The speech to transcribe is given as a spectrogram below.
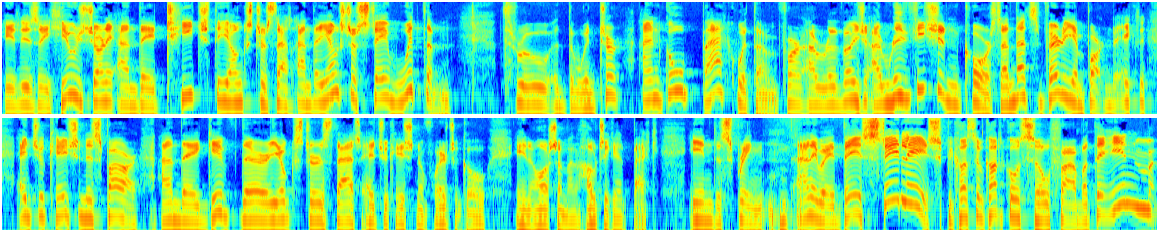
It is a huge journey, and they teach the youngsters that, and the youngsters stay with them through the winter and go back with them for a revision, a revision course, and that's very important. Education is power, and they give their youngsters that education of where to go in autumn and how to get back in the spring. Anyway, they stay late because they've got to go so far, but they in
